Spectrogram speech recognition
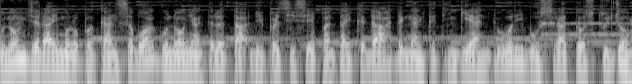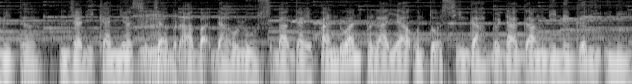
Gunung Jerai merupakan sebuah gunung yang terletak di persisir pantai Kedah dengan ketinggian 2107 meter, menjadikannya sejak Hmm. berabad dahulu sebagai panduan pelayar untuk singgah berdagang di negeri ini.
